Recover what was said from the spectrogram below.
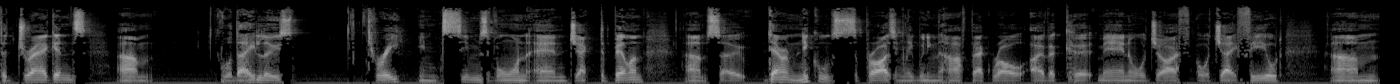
The Dragons, um, well, they lose three in Sims, Vaughan, and Jack de Belin. Um, so Darren Nichols surprisingly winning the halfback role over Kurt Mann or Jai or Jay Field. Um,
